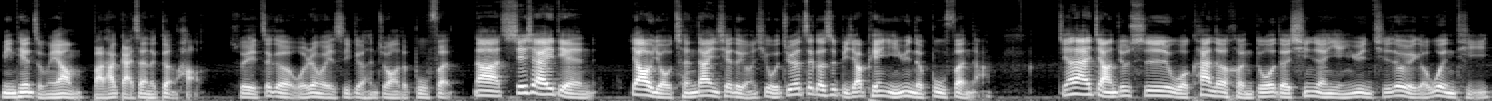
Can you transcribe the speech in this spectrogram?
明天怎么样把它改善的更好。所以这个我认为是一个很重要的部分。那接下来一点要有承担一切的勇气，我觉得这个是比较偏营运的部分啊。简单来讲，就是我看了很多的新人营运，其实都有一个问题，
